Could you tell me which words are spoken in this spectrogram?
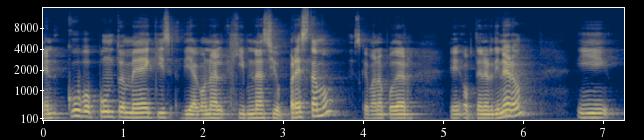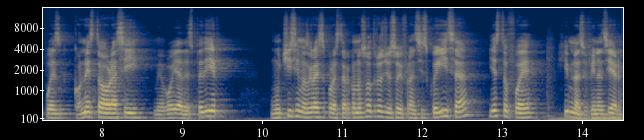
En cubo.mx diagonal gimnasio préstamo es que van a poder eh, obtener dinero. Y pues con esto ahora sí me voy a despedir. Muchísimas gracias por estar con nosotros. Yo soy Francisco Eguiza y esto fue Gimnasio Financiero.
